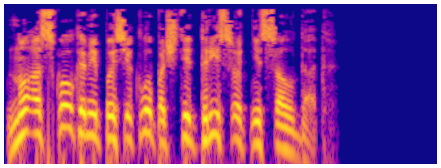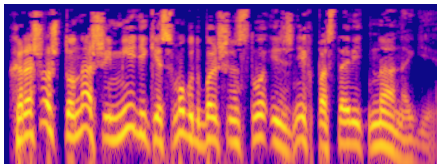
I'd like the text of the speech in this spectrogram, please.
но осколками посекло почти три сотни солдат. Хорошо, что наши медики смогут большинство из них поставить на ноги.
